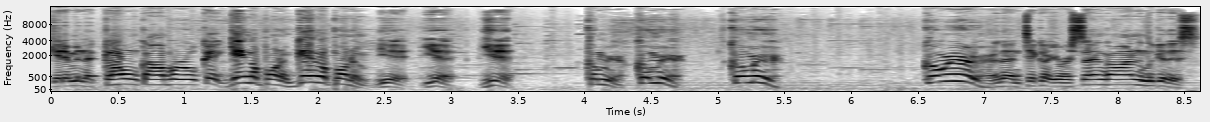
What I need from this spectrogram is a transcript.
Get him in the clone combo, okay? Gang up on him, gang up on him. Yeah, yeah, yeah. Come here, come here, come here. Come here! And then take out your Rasengan. Look at this.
